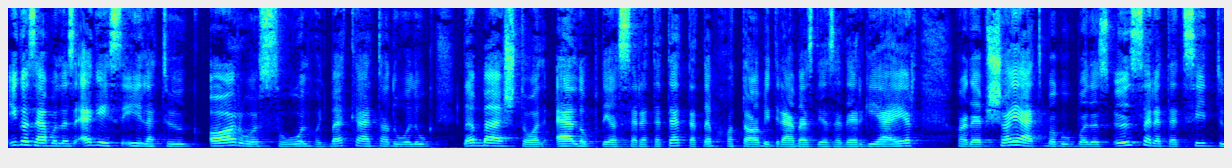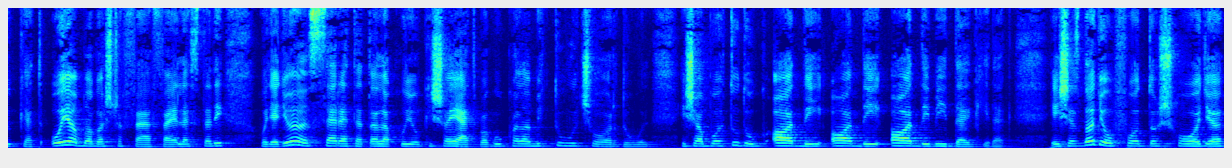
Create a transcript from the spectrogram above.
igazából az egész életünk arról szól, hogy meg kell tanulnunk nem mástól ellopni a szeretetet, tehát nem hatalmi drámázni az energiáért, hanem saját magunkban az önszeretet szintünket olyan magasra felfejleszteni, hogy egy olyan szeretet alakuljon ki saját magunkkal, ami túlcsordul, és abból tudunk adni, adni, adni mindenkinek. És ez nagyon fontos, hogy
